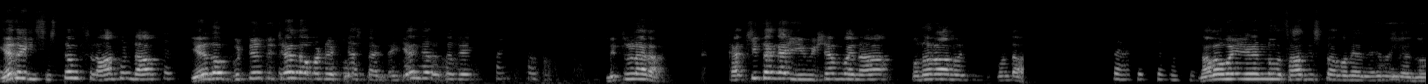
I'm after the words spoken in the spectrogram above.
ఏదో ఈ సిస్టమ్స్ రాకుండా ఏదో గుడ్డెత్తు చేలో పడినట్టు చేస్తాంటే ఏం జరుగుతుంది? మిత్రులారా ఖచ్చితంగా ఈ విషయం పైన పునరాలోచించకుండా నలభై ఏళ్ళు సాధిస్తామనేది ఏమీ లేదు.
